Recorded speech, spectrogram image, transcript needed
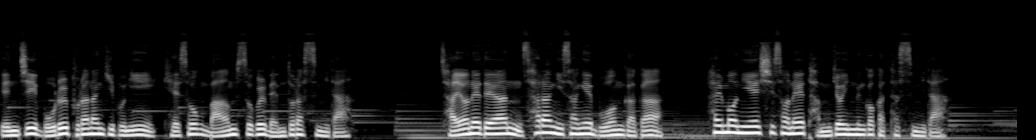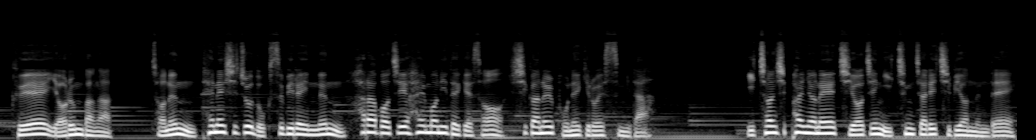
왠지 모를 불안한 기분이 계속 마음속을 맴돌았습니다. 자연에 대한 사랑 이상의 무언가가 할머니의 시선에 담겨 있는 것 같았습니다. 그의 여름방학, 저는 테네시주 녹스빌에 있는 할아버지 할머니 댁에서 시간을 보내기로 했습니다. 2018년에 지어진 2층짜리 집이었는데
